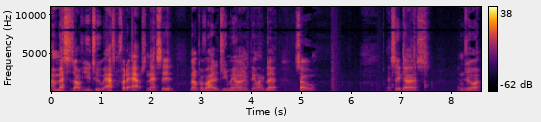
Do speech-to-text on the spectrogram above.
a message off YouTube asking for the apps and that's it. They don't provide a Gmail or anything like that. So that's it, guys. Enjoy.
